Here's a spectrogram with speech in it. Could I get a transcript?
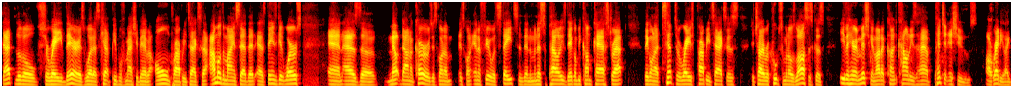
that little charade there is what has kept people from actually being able to own property tax. I'm of the mindset that as things get worse and as the meltdown occurs, it's gonna it's gonna interfere with states and then the municipalities. They're gonna become cash strapped they're to attempt to raise property taxes to try to recoup some of those losses because even here in Michigan, a lot of co- counties have pension issues already, like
